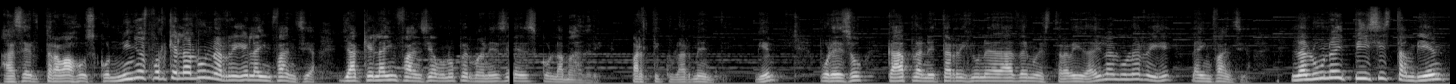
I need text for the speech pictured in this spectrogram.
hacer trabajos con niños, porque la luna rige la infancia, ya que la infancia uno permanece es con la madre, particularmente. Bien, por eso cada planeta rige una edad de nuestra vida y la luna rige la infancia. La luna y Pisces también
